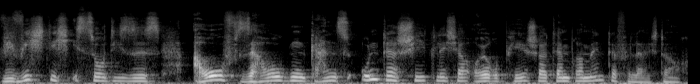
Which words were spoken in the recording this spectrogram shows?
Wie wichtig ist so dieses Aufsaugen ganz unterschiedlicher europäischer Temperamente vielleicht auch?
